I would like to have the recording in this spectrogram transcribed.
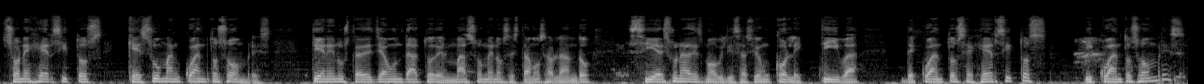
son ejércitos que suman cuántos hombres. ¿Tienen ustedes ya un dato de más o menos estamos hablando si es una desmovilización colectiva de cuántos ejércitos y cuántos hombres?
